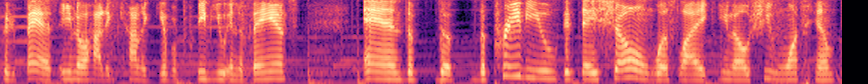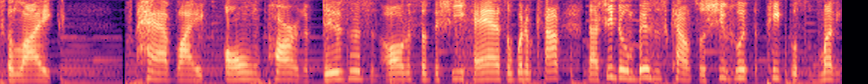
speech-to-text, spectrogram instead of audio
pretty fast. And you know how they kind of give a preview in advance. And the the the preview that they shown was like, you know, she wants him to like have like own part of the business and all the stuff that she has or whatever count now she doing business counsel. She's with the people's money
